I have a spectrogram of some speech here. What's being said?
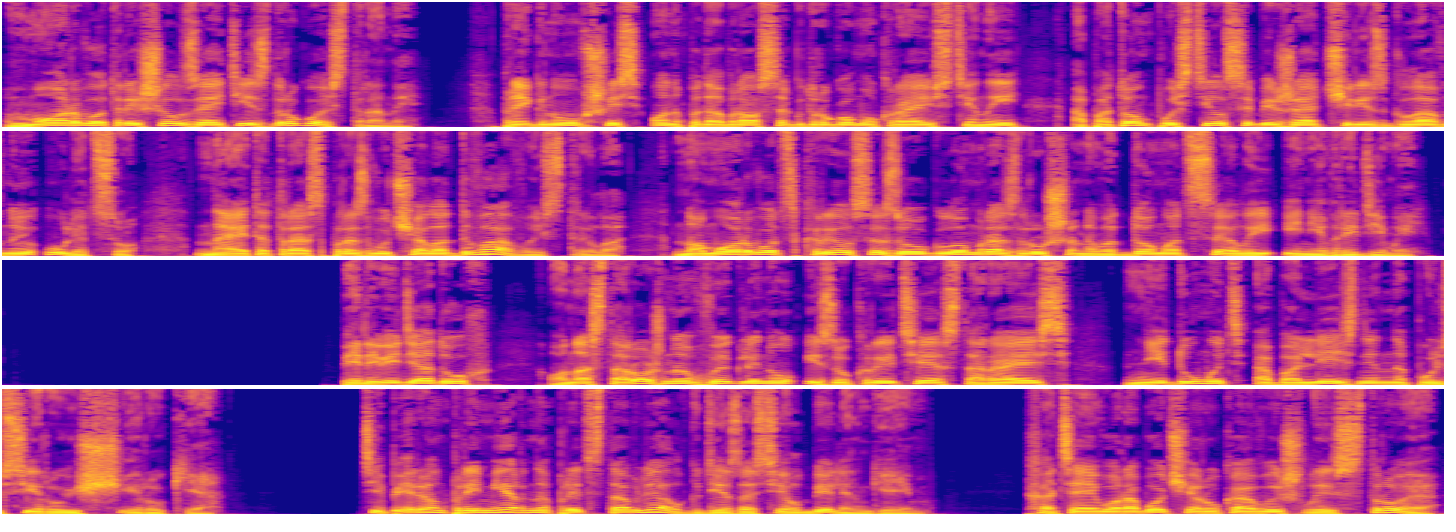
Морвуд решил зайти с другой стороны. Пригнувшись, он подобрался к другому краю стены, а потом пустился бежать через главную улицу. На этот раз прозвучало два выстрела, но Морвуд скрылся за углом разрушенного дома целый и невредимый. Переведя дух, он осторожно выглянул из укрытия, стараясь не думать о болезненно пульсирующей руке. Теперь он примерно представлял, где засел Беллингейм. Хотя его рабочая рука вышла из строя,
